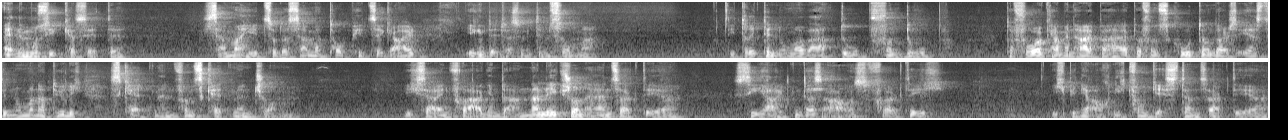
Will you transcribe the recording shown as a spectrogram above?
eine Musikkassette. Summerhits oder Summer Top Hits, egal, irgendetwas mit dem Sommer. Die dritte Nummer war Dub von Dub. Davor kam ein Hyper Hyper von Scooter und als erste Nummer natürlich Scatman von Scatman John. Ich sah ihn fragend an. Na, leg schon ein, sagte er. Sie halten das aus? fragte ich. Ich bin ja auch nicht von gestern, sagte er.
